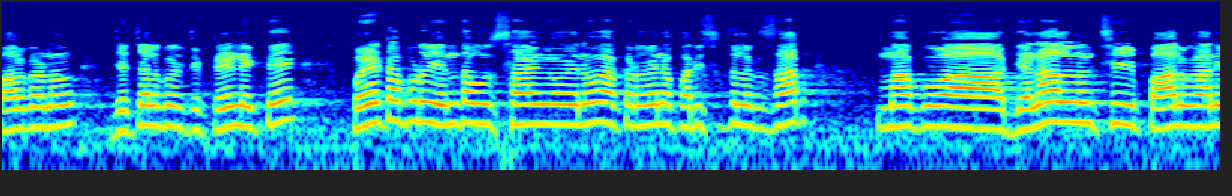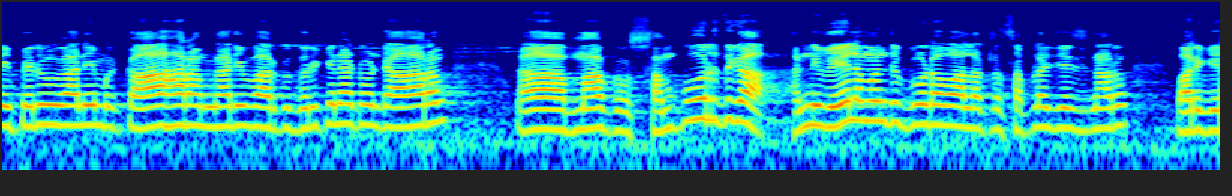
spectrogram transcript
పాల్గొనడం జడ్చలకు వచ్చి ట్రైన్ ఎక్కితే పోయేటప్పుడు ఎంత ఉత్సాహంగా పోయినామో అక్కడ పోయిన పరిస్థితులకు సార్ మాకు ఆ జనాల నుంచి పాలు కానీ పెరుగు కానీ మాకు ఆహారం కానీ వారికి దొరికినటువంటి ఆహారం మాకు సంపూర్తిగా అన్ని వేల మందికి కూడా వాళ్ళు అట్లా సప్లై చేసినారు. వారికి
